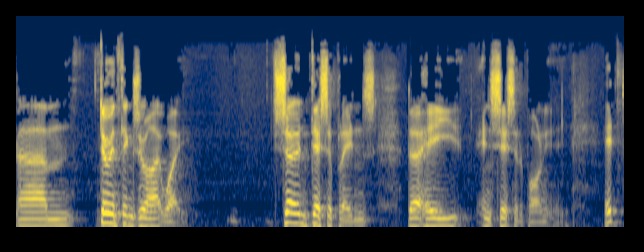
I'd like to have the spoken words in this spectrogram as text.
um, doing things the right way. Certain disciplines that he insisted upon. It,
